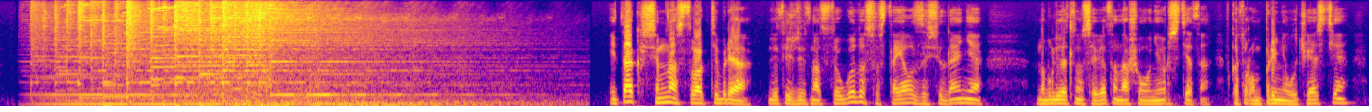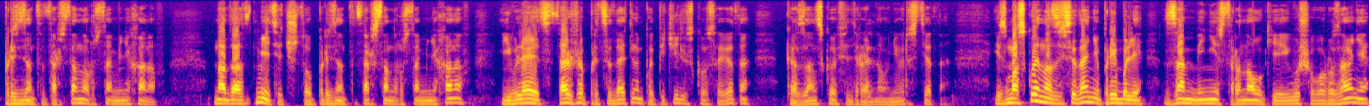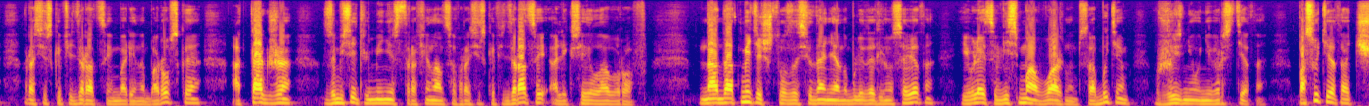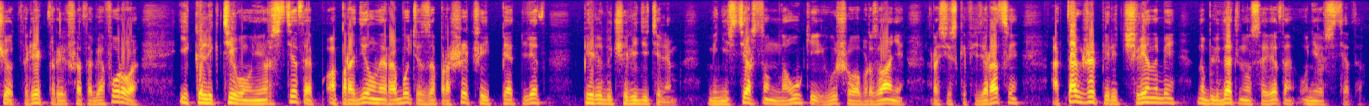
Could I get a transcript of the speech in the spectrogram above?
Итак, 17 октября 2019 года состоялось заседание Наблюдательного совета нашего университета, в котором принял участие президент Татарстана Рустам Миниханов – надо отметить, что президент Татарстана Рустам Миниханов является также председателем попечительского совета Казанского федерального университета. Из Москвы на заседание прибыли замминистра науки и высшего образования Российской Федерации Марина Боровская, а также заместитель министра финансов Российской Федерации Алексей Лавров. Надо отметить, что заседание наблюдательного совета является весьма важным событием в жизни университета. По сути, это отчет ректора Ильшата Гафурова и коллектива университета о проделанной работе за прошедшие пять лет перед учредителем, Министерством науки и высшего образования Российской Федерации, а также перед членами наблюдательного совета университета.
